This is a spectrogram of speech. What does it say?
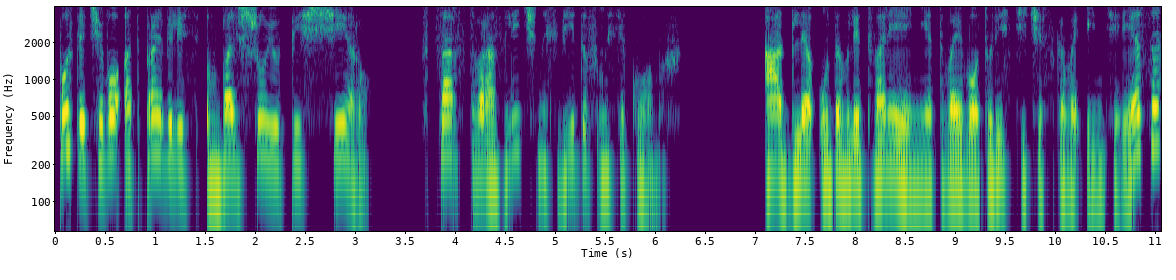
после чего отправились в большую пещеру, в царство различных видов насекомых. А для удовлетворения твоего туристического интереса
